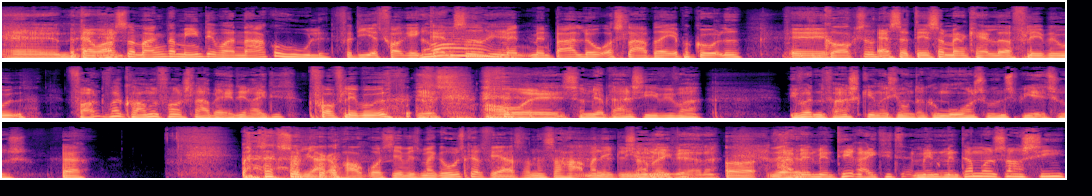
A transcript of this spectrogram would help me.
Øh, Men der var også så mange, der mente, det var en narkohule, fordi at folk ikke Nå, dansede, ja. men, men bare lå og slappede af på gulvet. Øh, kokset. altså det, som man kalder at flippe ud. Folk var kommet for at slappe af, det er rigtigt. For at flippe ud. Yes. Og øh, som jeg plejer at sige, vi var, vi var den første generation, der kunne mores uden spiritus. ja. Som Jakob Havgård siger, hvis man kan huske 70'erne, så har man ikke Så har man levet. ikke været der. Og, men, men det er rigtigt. Men, men der må jeg så også sige,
